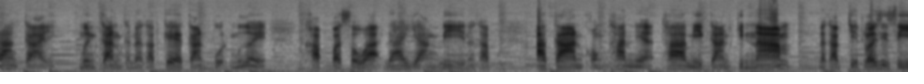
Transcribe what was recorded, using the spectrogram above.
ร่างกายเหมือนกันนะครับ แก้อาการปวดเมื่อย ขับปัสสาวะได้อย่างดีนะครับ อาการของท่านเนี่ยถ้ามีการกินน้ำนะครับ700ซีซี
